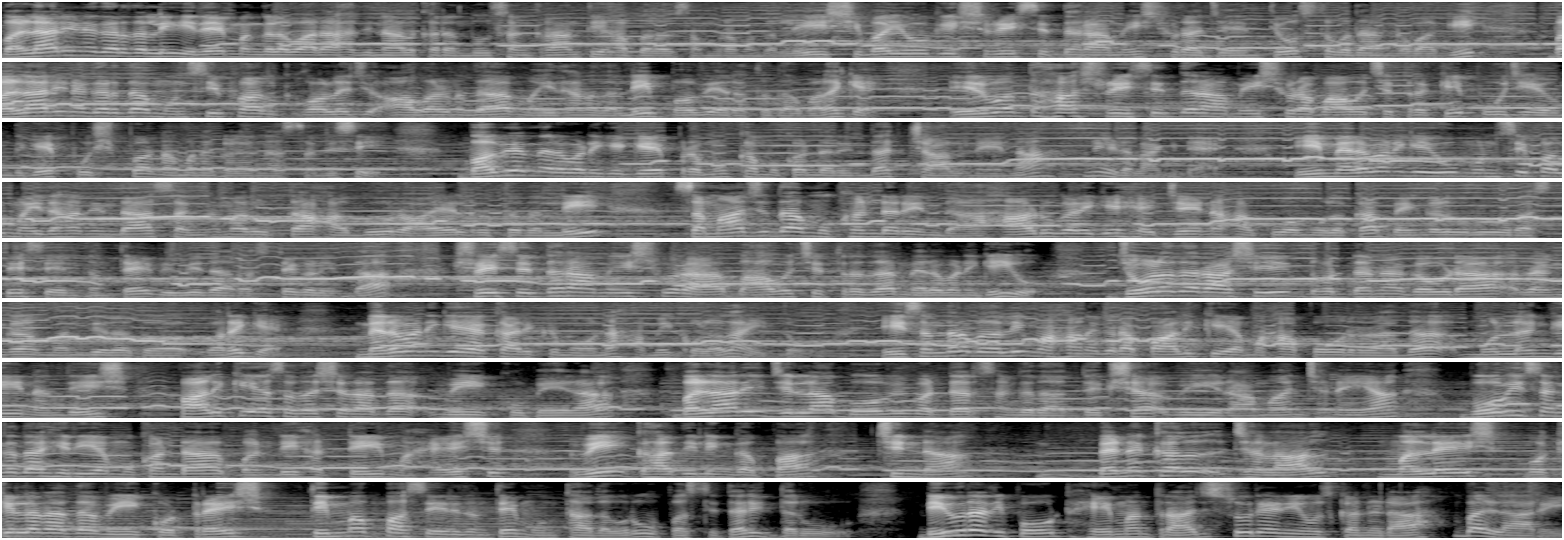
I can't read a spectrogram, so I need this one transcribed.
ಬಳ್ಳಾರಿ ನಗರದಲ್ಲಿ ಇದೇ ಮಂಗಳವಾರ ಹದಿನಾಲ್ಕರಂದು ಸಂಕ್ರಾಂತಿ ಹಬ್ಬದ ಸಂಭ್ರಮದಲ್ಲಿ ಶಿವಯೋಗಿ ಶ್ರೀ ಸಿದ್ದರಾಮೇಶ್ವರ ಜಯಂತ್ಯೋತ್ಸವದ ಅಂಗವಾಗಿ ಬಳ್ಳಾರಿ ನಗರದ ಮುನ್ಸಿಪಾಲ್ ಕಾಲೇಜು ಆವರಣದ ಮೈದಾನದಲ್ಲಿ ಭವ್ಯ ರಥದ ಒಳಗೆ ಇರುವಂತಹ ಶ್ರೀ ಸಿದ್ದರಾಮೇಶ್ವರ ಭಾವಚಿತ್ರಕ್ಕೆ ಪೂಜೆಯೊಂದಿಗೆ ಪುಷ್ಪ ನಮನಗಳನ್ನು ಸಲ್ಲಿಸಿ ಭವ್ಯ ಮೆರವಣಿಗೆಗೆ ಪ್ರಮುಖ ಮುಖಂಡರಿಂದ ಚಾಲನೆಯನ್ನು ನೀಡಲಾಗಿದೆ. ಈ ಮೆರವಣಿಗೆಯು ಮುನ್ಸಿಪಲ್ ಮೈದಾನದಿಂದ ಸಂಗಮ ವೃತ್ತ ಹಾಗೂ ರಾಯಲ್ ವೃತ್ತದಲ್ಲಿ ಸಮಾಜದ ಮುಖಂಡರಿಂದ ಹಾಡುಗಳಿಗೆ ಹೆಜ್ಜೆಯನ್ನು ಹಾಕುವ ಮೂಲಕ ಬೆಂಗಳೂರು ರಸ್ತೆ ಸೇರಿದಂತೆ ವಿವಿಧ ರಸ್ತೆಗಳಿಂದ ಶ್ರೀ ಸಿದ್ದರಾಮೇಶ್ವರ ಭಾವಚಿತ್ರದ ಮೆರವಣಿಗೆಯು ಜೋಳದ ರಾಶಿ, ದೊಡ್ಡನಗೌಡ, ರಂಗಮಂದಿರದವರೆಗೆ ಮೆರವಣಿಗೆಯ ಕಾರ್ಯಕ್ರಮವನ್ನು ಹಮ್ಮಿಕೊಳ್ಳಲಾಯಿತು. ಈ ಸಂದರ್ಭದಲ್ಲಿ ಮಹಾನಗರ ಪಾಲಿಕೆಯ ಮಹಾಪೌರರಾದ ಮುಲ್ಲಂಗಿ ನಂದೀಶ್, ಪಾಲಿಕೆಯ ಸದಸ್ಯರಾದ ವಿ. ಕುಬೇರ, ಬಳ್ಳಾರಿ ಜಿಲ್ಲಾ ಬೋವಿ ವಡ್ಡರ್ ಸಂಘದ ಅಧ್ಯಕ್ಷ ವಿ. ರಾಮಾಂಜನೇಯ, ಬೋವಿ ಸಂಘದ ಹಿರಿಯ ಮುಖಂಡ ಬಂಡಿಹಟ್ಟಿ ಮಹೇಶ್, ವಿ. ಗಾದಿಲಿಂಗಪ್ಪ ಚಿನ್ನ, ಬೆನಕಲ್ ಜಲಾಲ್, ಮಲ್ಲೇಶ್, ವಕೀಲರಾದ ವಿ. ಕೊಟ್ರೇಶ್, ತಿಮ್ಮಪ್ಪ ಸೇರಿದಂತೆ ಮುಂತಾದವರು ಉಪಸ್ಥಿತರಿದ್ದರು. Bureau report, Hemant Raj, Surya news Kannada, Ballari.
